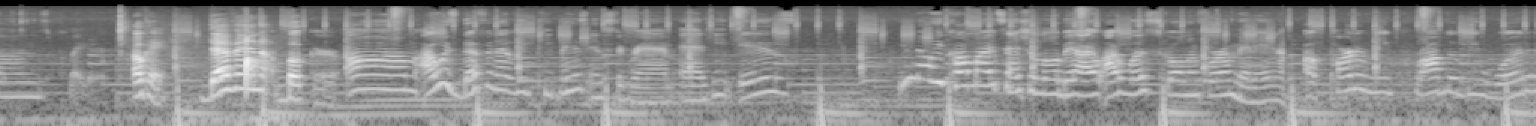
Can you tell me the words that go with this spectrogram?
Suns player. Okay, Devin Booker. Um, I was definitely peeping his Instagram, and he is, you know, he caught my attention a little bit. I, I was scrolling for a minute, and a part of me probably would,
